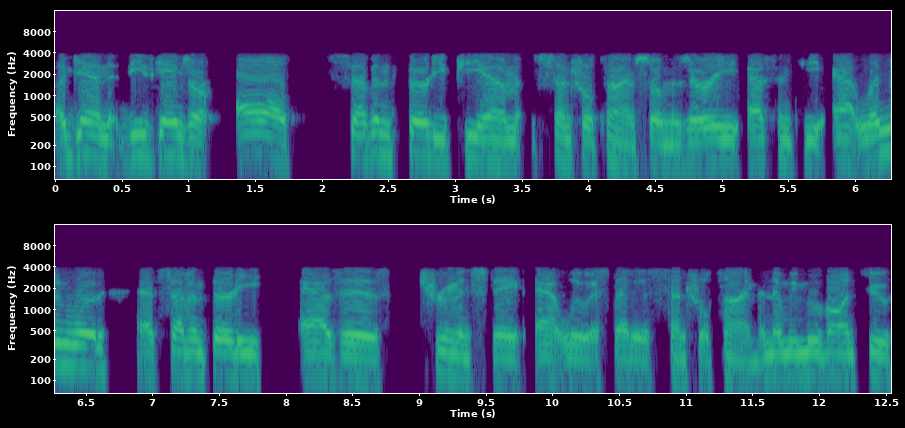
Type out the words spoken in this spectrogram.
again, these games are all 7:30 p.m. Central Time. So Missouri S&T at Lindenwood at 7:30, as is Truman State at Lewis. That is Central Time. And then we move on to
